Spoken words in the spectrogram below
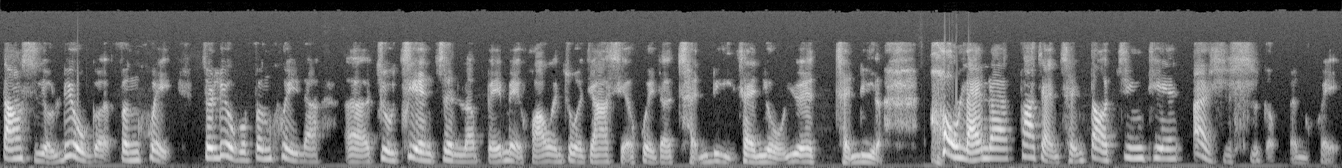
当时有六个分会，这六个分会呢，呃，就见证了北美华文作家协会的成立，在纽约成立了。后来呢，发展成到今天二十四个分会，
